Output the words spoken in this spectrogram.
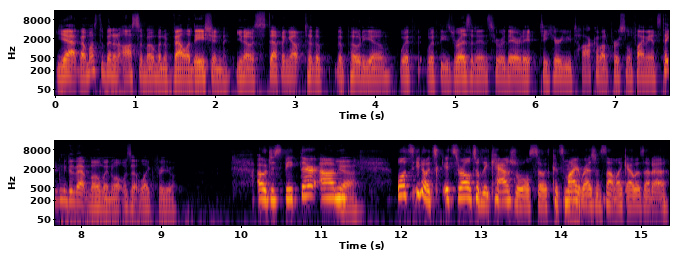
Yeah that must have been an awesome moment of validation you know stepping up to the, the podium with with these residents who are there to, to hear you talk about personal finance. Take me to that moment. What was it like for you? Oh to speak there? Um yeah well it's you know it's it's relatively casual so it's my yeah. residence not like i was at a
